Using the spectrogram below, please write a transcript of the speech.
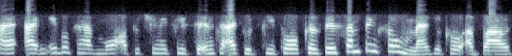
I, I'm able to have more opportunities to interact with people because there's something so magical about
